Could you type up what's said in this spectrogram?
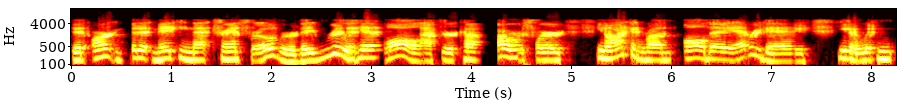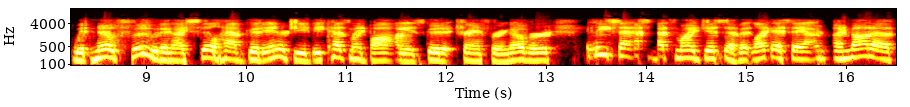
that aren't good at making that transfer over, they really hit a wall after a couple hours where, you know, I can run all day, every day, you know, with, with no food and I still have good energy because my body is good at transferring over. At least that's, that's my gist of it. Like I say, I'm, I'm not a,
